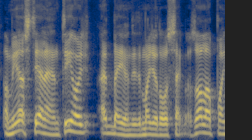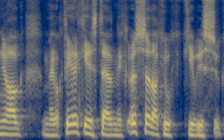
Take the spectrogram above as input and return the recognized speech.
Ami azt jelenti, hogy hát bejön ide Magyarország az alapanyag, meg a félkész termék, összerakjuk, kivisszük.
